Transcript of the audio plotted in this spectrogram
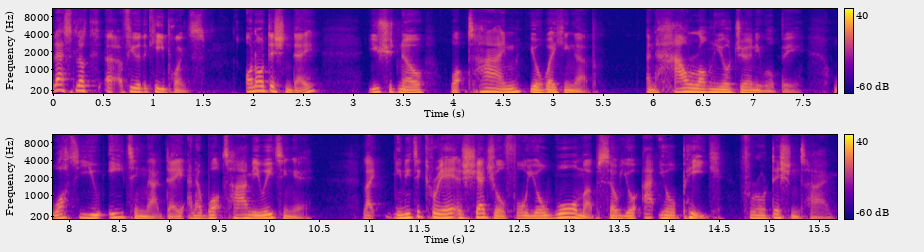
let's look at a few of the key points. On audition day, you should know what time you're waking up and how long your journey will be. What are you eating that day and at what time are you eating it? Like, you need to create a schedule for your warm up so you're at your peak for audition time.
